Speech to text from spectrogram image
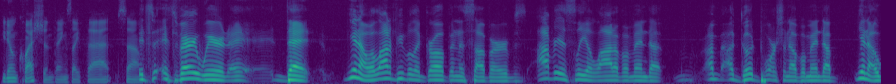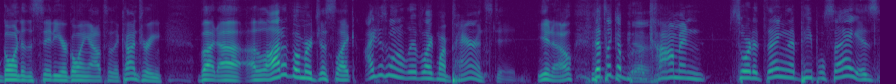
you don't question things like that. So It's it's very weird uh, that you know a lot of people that grow up in the suburbs. Obviously, a lot of them end up um, a good portion of them end up you know going to the city or going out to the country. But uh, a lot of them are just like, I just want to live like my parents did. You know, that's like a, a common sort of thing that people say is,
